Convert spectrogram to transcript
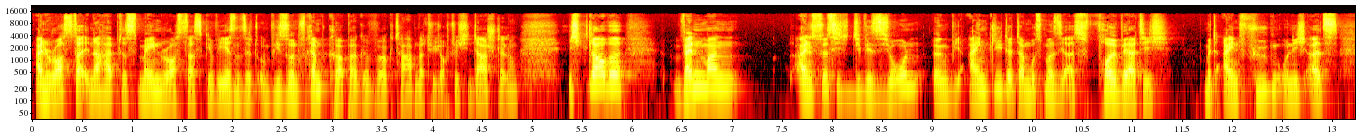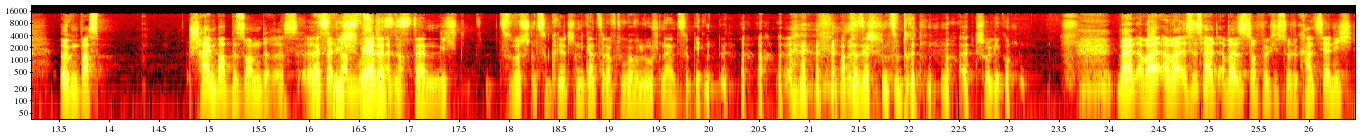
ein Roster innerhalb des Main-Rosters gewesen sind und wie so ein Fremdkörper gewirkt haben, natürlich auch durch die Darstellung. Ich glaube, wenn man eine zusätzliche Division irgendwie eingliedert, dann muss man sie als vollwertig mit einfügen und nicht als irgendwas scheinbar Besonderes. Äh, weißt du, wie schwer das ist, dann nicht zwischen zu gritschen, die ganze Zeit auf die Revolution einzugehen? Habt ihr das jetzt schon zum dritten Mal? Entschuldigung. Nein, aber, aber es ist halt, aber es ist doch wirklich so, du kannst ja nicht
